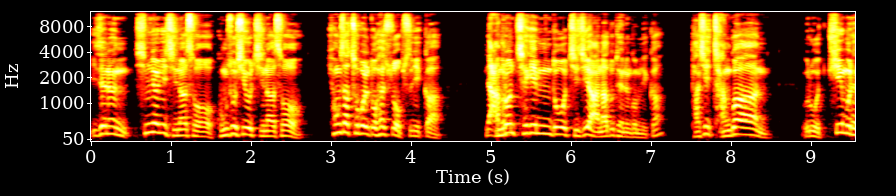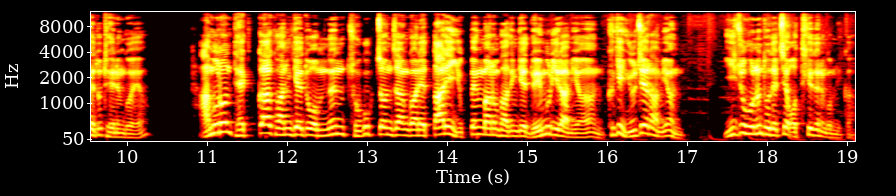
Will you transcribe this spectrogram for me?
이제는 10년이 지나서 공소시효 지나서 형사처벌도 할 수 없으니까 아무런 책임도 지지 않아도 되는 겁니까? 다시 장관으로 취임을 해도 되는 거예요? 아무런 대가 관계도 없는 조국 전 장관의 딸이 600만 원 받은 게 뇌물이라면 그게 유죄라면 이주호는 도대체 어떻게 되는 겁니까?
